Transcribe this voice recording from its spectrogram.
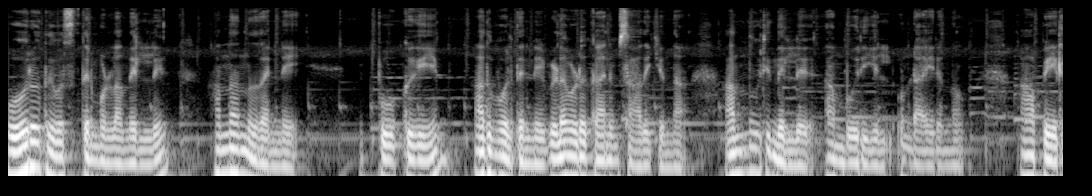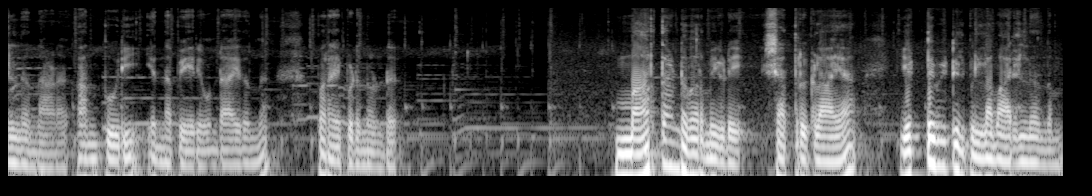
ഓരോ ദിവസത്തിനുമുള്ള നെല്ല് അന്നന്ന് തന്നെ പൂക്കുകയും അതുപോലെ തന്നെ വിളവെടുക്കാനും സാധിക്കുന്ന അന്നൂരി നെല്ല് അമ്പൂരിയിൽ ഉണ്ടായിരുന്നു. ആ പേരിൽ നിന്നാണ് അന്തൂരി എന്ന പേര് ഉണ്ടായതെന്ന് പറയപ്പെടുന്നുണ്ട്. മാർത്താണ്ഡവർമ്മയുടെ ശത്രുക്കളായ എട്ട് വീട്ടിൽ പിള്ളമാരിൽ നിന്നും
